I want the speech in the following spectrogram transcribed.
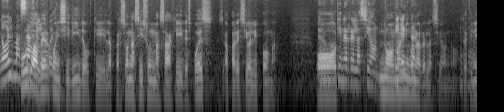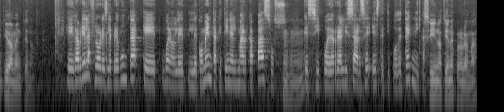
No el masaje. Pudo haber coincidido que la persona se hizo un masaje y después apareció el lipoma. Pero O- no tiene relación. no, no hay ninguna relación, no, definitivamente no. Eh, Gabriela Flores le pregunta que, bueno, le, le comenta que tiene el marcapasos, que si puede realizarse este tipo de técnica. Sí, no tiene problema.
